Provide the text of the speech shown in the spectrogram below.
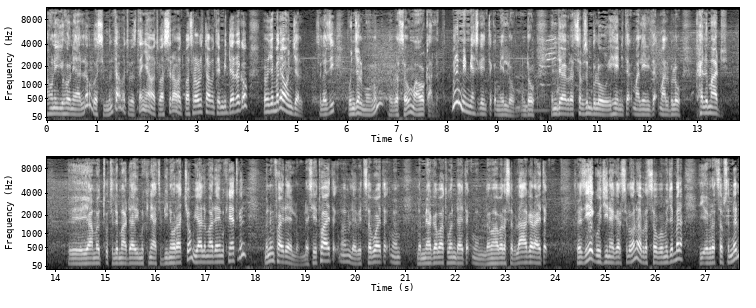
አሁን እየሆነ ያለው በስምንት ዓመት በዘጠኝ ዓመት በአስር ዓመት በአስራ ሁለት ዓመት የሚደረገው በመጀመሪያ ወንጀል ነው። ስለዚህ ወንጀል መሆኑን ህብረተሰቡ ማወቅ አለበት። ምንም የሚያስገኝ ጥቅም የለውም። እንደው እንደ ህብረተሰብ ዝም ብሎ ይሄን ይጠቅማል ይሄን ይጠቅማል ብሎ ከልማድ ያመጡት ልማዳዊ ምክንያት ቢኖራቸውም ያ ልማዳዊ ምክንያት ግን ምንም ፋይዳ የለውም። ለሴቷ አይጠቅምም፣ ለቤተሰቡ አይጠቅምም፣ ለሚያገባት ወንድ አይጠቅምም፣ ለማህበረሰብ ለሀገር አይጠቅምም። ስለዚህ ይሄ ጎጂ ነገር ስለሆነ ህብረተሰቡ በመጀመሪያ የህብረተሰብ ስንል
